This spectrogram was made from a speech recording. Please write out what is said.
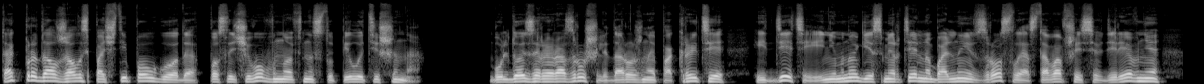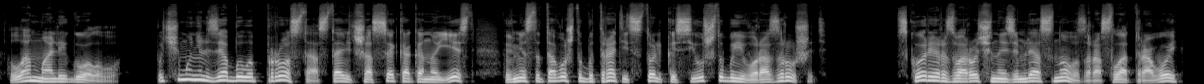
Так продолжалось почти полгода, после чего вновь наступила тишина. Бульдозеры разрушили дорожное покрытие, и дети, и немногие смертельно больные взрослые, остававшиеся в деревне, ломали голову. Почему нельзя было просто оставить шоссе, как оно есть, вместо того, чтобы тратить столько сил, чтобы его разрушить? Вскоре развороченная земля снова заросла травой,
